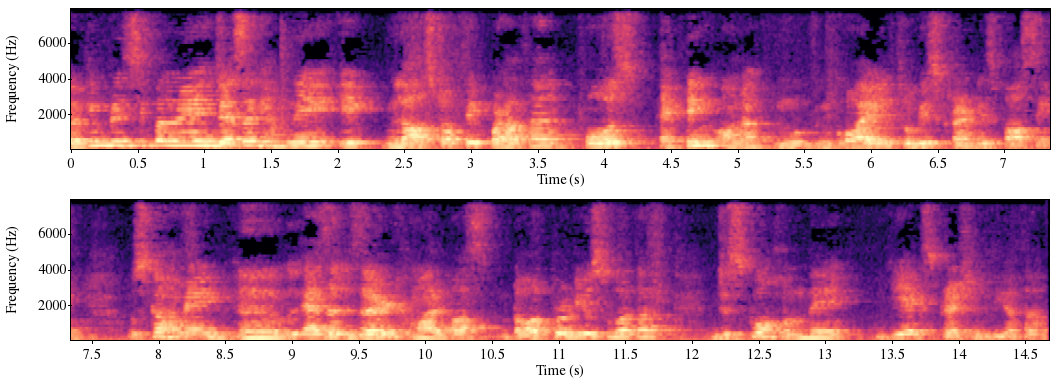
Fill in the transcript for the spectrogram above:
वर्किंग प्रिंसिपल में जैसा कि हमने एक लास्ट टॉपिक पढ़ा था force acting on a coil through which current is passing उसका हमें एज अ रिज़ल्ट हमारे पास टॉर्क प्रोड्यूस हुआ था जिसको हमने ये एक्सप्रेशन दिया था।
